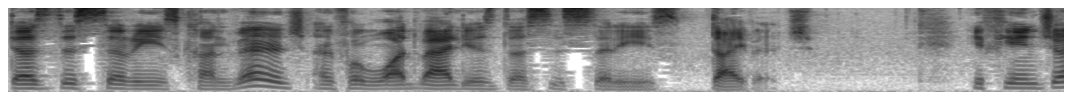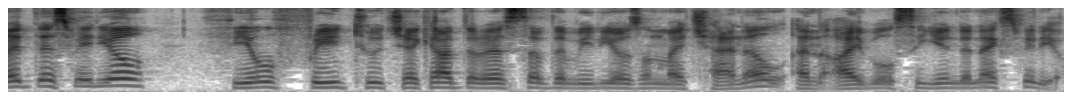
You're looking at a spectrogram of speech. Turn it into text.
does this series converge and for what values does this series diverge? If you enjoyed this video, feel free to check out the rest of the videos on my channel and I will see you in the next video.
